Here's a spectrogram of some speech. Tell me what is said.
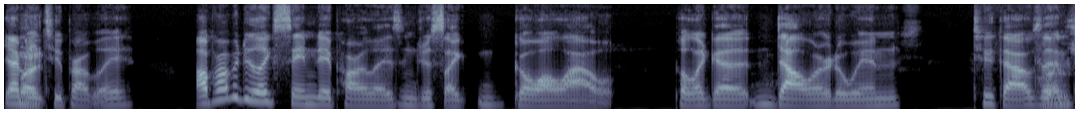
Yeah, me too, probably. I'll probably do like same day parlays and just like go all out. Put like a dollar to win two thousand.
